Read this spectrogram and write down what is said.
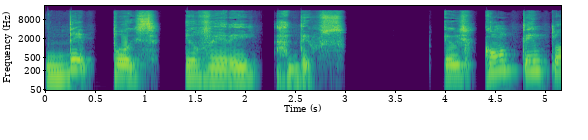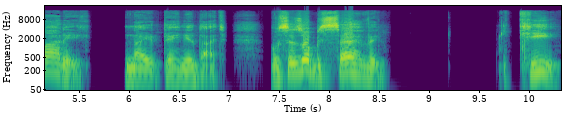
depois eu verei a Deus. Eu contemplarei na eternidade. Vocês observem que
